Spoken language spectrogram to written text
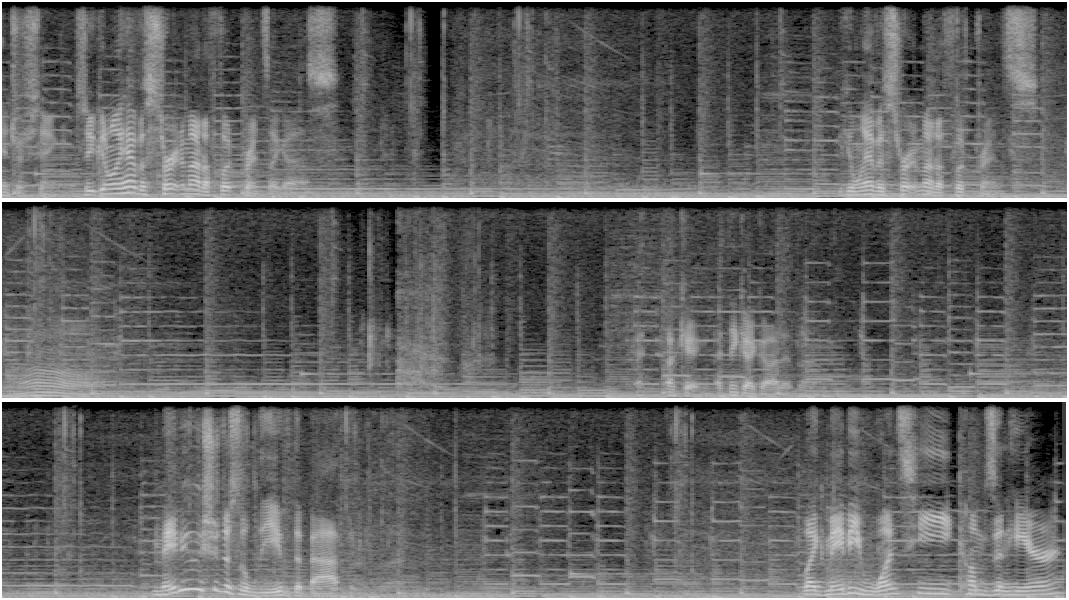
Interesting. So you can only have a certain amount of footprints, I guess. You can only have a certain amount of footprints. Oh. Okay, I think I got it then. Maybe we should just leave the bathroom then. Like maybe once he comes in here.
